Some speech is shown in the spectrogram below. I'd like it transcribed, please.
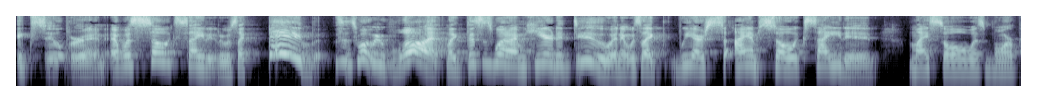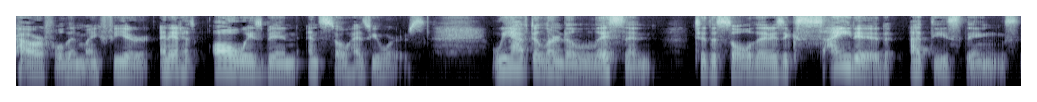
exuberant and was so excited. It was like, babe, this is what we want. Like, this is what I'm here to do. And it was like, we are, so, I am so excited. My soul was more powerful than my fear. And it has always been, and so has yours. We have to learn to listen to the soul that is excited at these things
